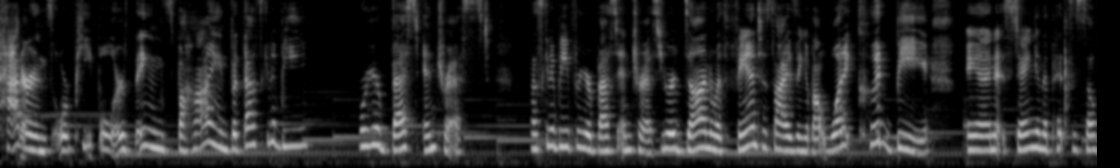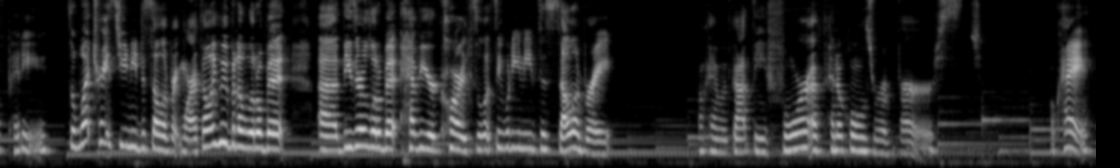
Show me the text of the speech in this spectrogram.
patterns or people or things behind, but that's going to be for your best interest. That's going to be for your best interest. You're done with fantasizing about what it could be and staying in the pits of self pity. So, what traits do you need to celebrate more? I feel like we've been a little bit, uh, these are a little bit heavier cards. So, let's see what do you need to celebrate? Okay, we've got the Four of Pentacles reversed. Okay,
